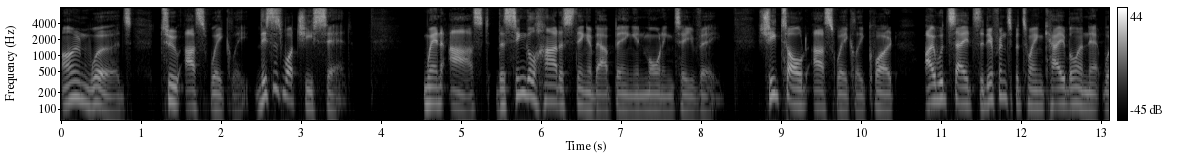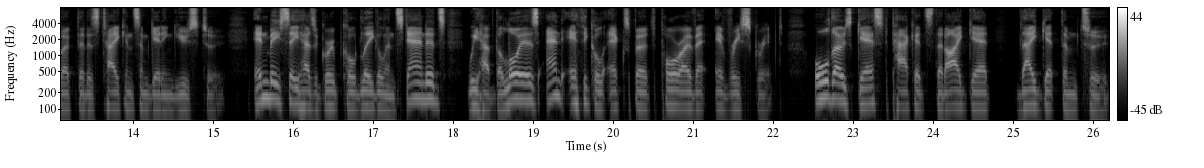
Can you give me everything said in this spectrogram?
own words to Us Weekly. This is what she said when asked the single hardest thing about being in morning TV. She told Us Weekly, quote, I would say it's the difference between cable and network that has taken some getting used to. NBC has a group called Legal and Standards. We have the lawyers and ethical experts pour over every script. All those guest packets that I get they get them too.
